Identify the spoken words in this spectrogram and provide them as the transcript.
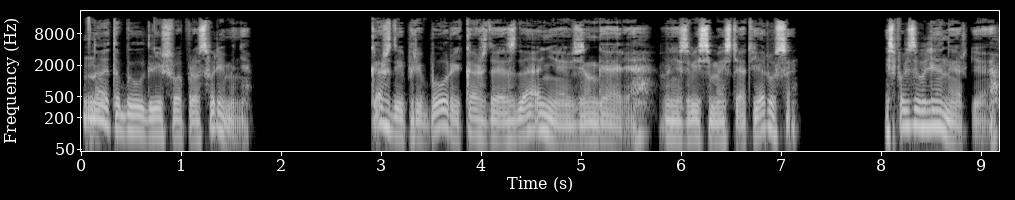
но это был лишь вопрос времени. Каждый прибор и каждое здание в Зингаре, вне зависимости от яруса, использовали энергию.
